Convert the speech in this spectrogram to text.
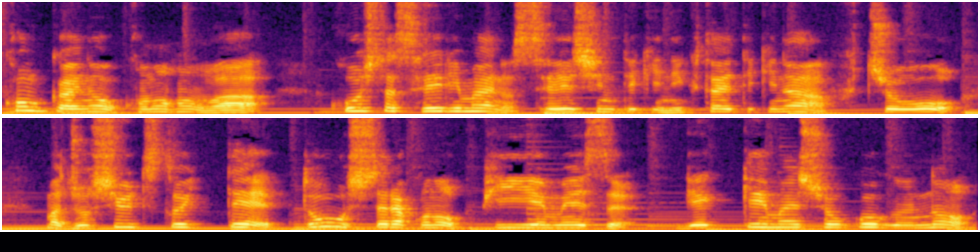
今回のこの本は、こうした生理前の精神的肉体的な不調を、まあ、女子うつといってどうしたらこの PMS 月経前症候群の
